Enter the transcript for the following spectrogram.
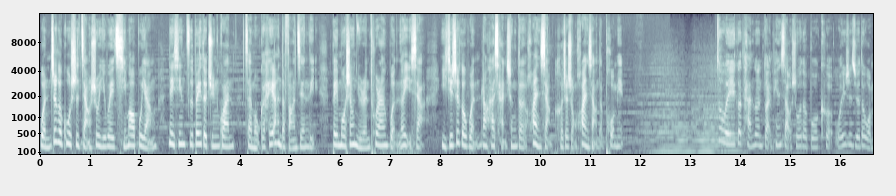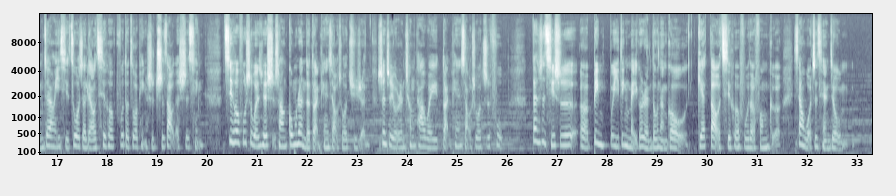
吻》这个故事讲述一位其貌不扬、内心自卑的军官，在某个黑暗的房间里被陌生女人突然吻了一下，以及这个吻让他产生的幻想和这种幻想的破灭。作为一个谈论短篇小说的播客，我一直觉得我们这样一起坐着聊契诃夫的作品是迟早的事情。契诃夫是文学史上公认的短篇小说巨人，甚至有人称他为短篇小说之父。但是其实，呃，并不一定每个人都能够 get 到契诃夫的风格。像我之前就。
